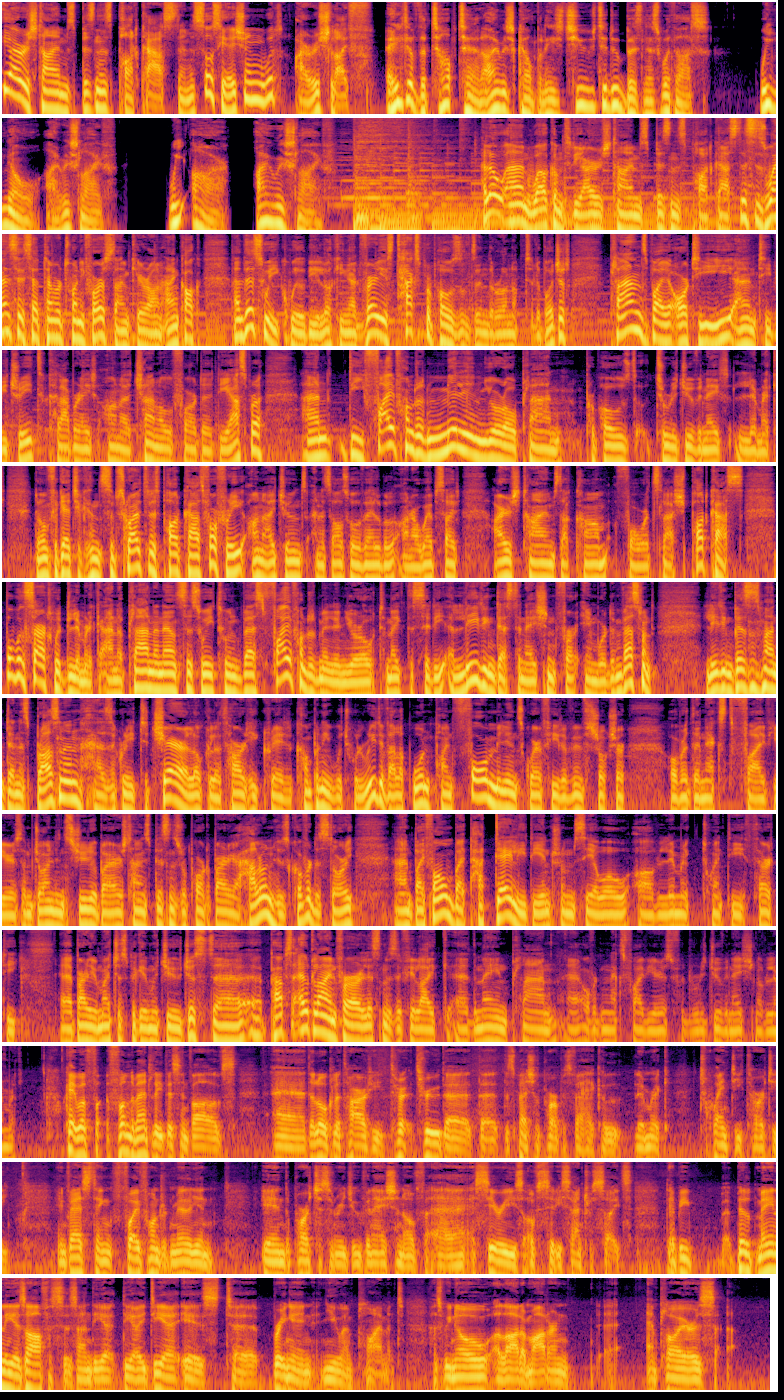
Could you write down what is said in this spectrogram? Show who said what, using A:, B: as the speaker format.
A: The Irish Times Business Podcast in association with Irish Life.
B: Eight of the top 10 Irish companies choose to do business with us. We know Irish Life. We are Irish Life.
A: Hello and welcome to the Irish Times Business Podcast. This is Wednesday, September 21st. I'm Kieran Hancock, and this week we'll be looking at various tax proposals in the run up to the budget, plans by RTE and TV3 to collaborate on a channel for the diaspora, and the 500 million euro plan proposed to rejuvenate Limerick. Don't forget you can subscribe to this podcast for free on iTunes and it's also available on our website, irishtimes.com forward slash podcasts. But we'll start with Limerick and a plan announced this week to invest 500 million euro to make the city a leading destination for inward investment. Leading businessman Denis Brosnan has agreed to chair a local authority created company which will redevelop 1.4 million square feet of infrastructure over the next five years. I'm joined in studio by Irish Times business reporter Barry O'Halloran, who's covered the story, and by phone by Pat Daly, the interim COO of Limerick 2030. Uh, Barry, we might just begin with you. Just uh, uh, perhaps outline for our listeners, if you like, uh, the main plan uh, over the next five years for the rejuvenation of Limerick.
C: Okay, well, f- fundamentally, this involves uh, the local authority th- through the, the, the special purpose vehicle Limerick 2030, investing 500 million in the purchase and rejuvenation of uh, a series of city centre sites. They'll be built mainly as offices, and the, the idea is to bring in new employment. As we know, a lot of modern uh, employers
